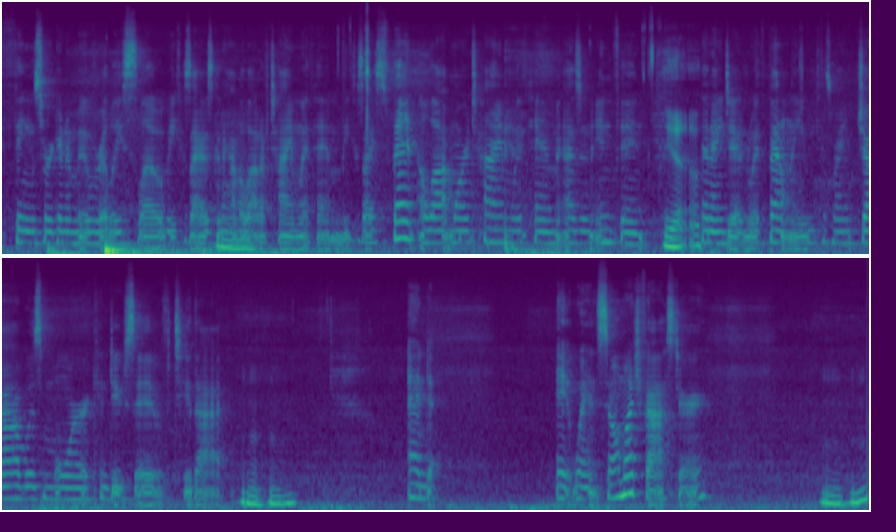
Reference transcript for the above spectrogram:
things were going to move really slow because I was going to have a Mhm. lot of time with him because I spent a lot more time with him as an infant Yeah. than I did with Bentley because my job was more conducive to that. Mm-hmm. And it went so much faster Mm-hmm.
